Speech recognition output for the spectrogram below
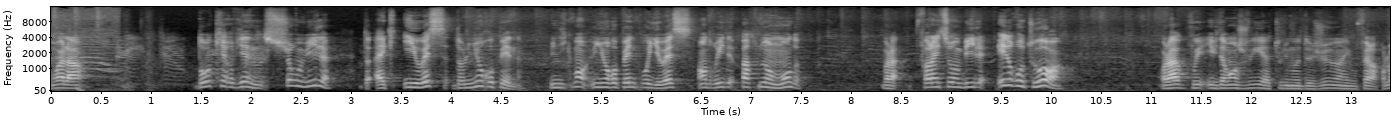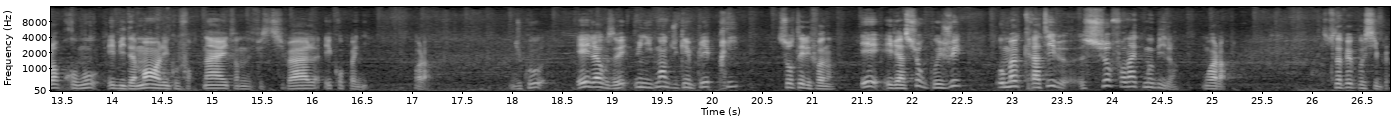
Voilà. Donc ils reviennent sur mobile avec iOS dans l'Union Européenne. Uniquement Union Européenne pour iOS, Android partout dans le monde. Voilà, Fortnite sur mobile est de retour. Voilà, vous pouvez évidemment jouer à tous les modes de jeu, hein, ils vont faire leur promo, évidemment, Lego Fortnite, des festivals et compagnie. Voilà. Du coup, et là, vous avez uniquement du gameplay pris sur téléphone. Et, bien sûr, vous pouvez jouer aux maps créatives sur Fortnite mobile. Voilà. C'est tout à fait possible.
